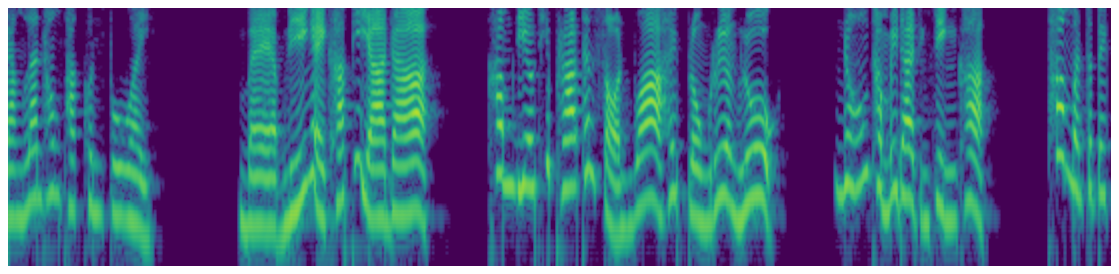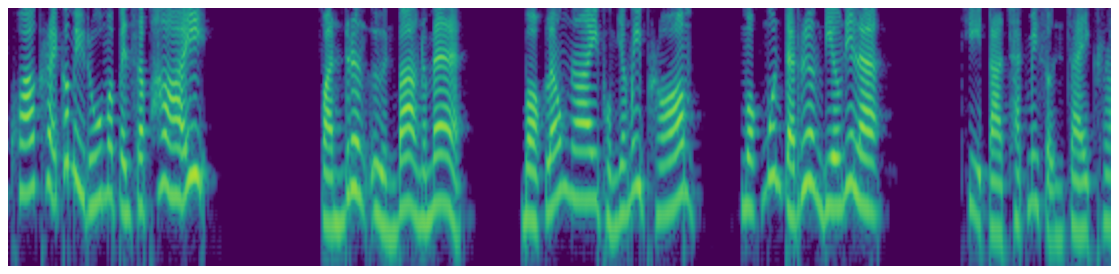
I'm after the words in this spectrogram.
ดังลั่นห้องพักคนป่วย แบบนี้ไงครับพี่ยาดา คำเดียวที่พระท่านสอนว่าให้ปลงเรื่องลูก น้องทำไม่ได้จริง ๆ ค่ะ ถ้ามันจะไปคว้าใครก็ไม่รู้มาเป็นสะพ้ายฝันเรื่องอื่นบ้างนะแม่ บอกแล้วไงผมยังไม่พร้อม หมกมุ่นแต่เรื่องเดียวนี่แหละ ที่ตาชัดไม่สนใจใคร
